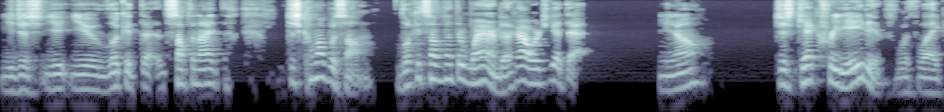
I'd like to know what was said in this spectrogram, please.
You just you you look at the, something I just come up with something. Look at something that they're wearing, be like, oh, where'd you get that? You know, just get creative with like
